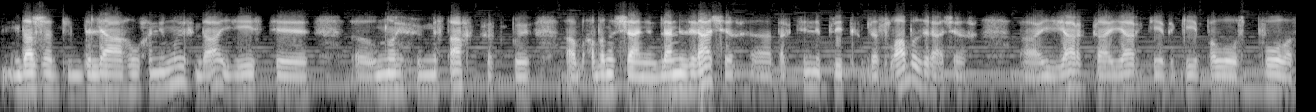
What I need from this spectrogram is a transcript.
даже для глухонемых, да, есть э, в многих местах как бы обозначение для незрячих э, тактильный плитка, для слабозрячих э, ярко-яркие такие полос, полос,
